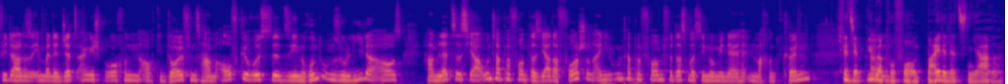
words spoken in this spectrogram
wieder hat es eben bei den Jets angesprochen, auch die Dolphins haben aufgerüstet, sehen rundum solide aus, haben letztes Jahr unterperformt, das Jahr davor schon eigentlich unterperformt für das, was sie nominell hätten machen können. Ich finde, sie haben ähm, überperformt, beide letzten Jahre.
